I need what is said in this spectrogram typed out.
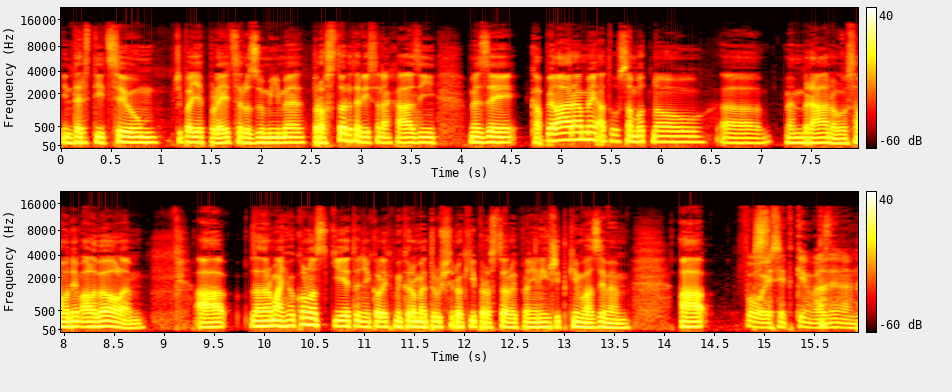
Intersticium v případě plic rozumíme prostor, který se nachází mezi kapilárami a tou samotnou uh, membránou, samotným alveolem. A za normálních okolností je to několik mikrometrů široký prostor vyplněný řídkým vazivem. A Fuj, řídkým vazivem.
